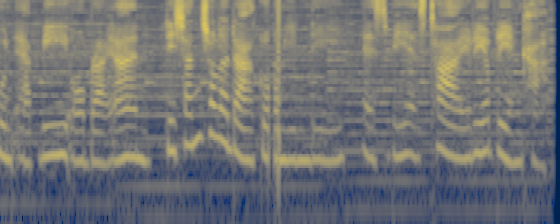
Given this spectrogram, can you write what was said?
คุณแอบบี้โอไบรอันดิฉันชลดากรมยินดี SBS ไทยเรียบเรียงค่ะ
